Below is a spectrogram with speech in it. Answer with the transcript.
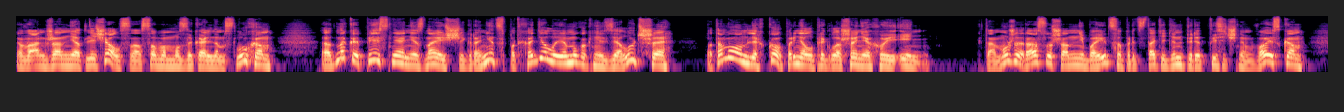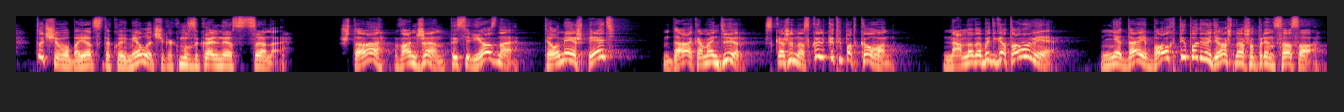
Ван Джан не отличался особым музыкальным слухом, однако песня, не знающая границ, подходила ему как нельзя лучше, потому он легко принял приглашение Хуи-Инь. К тому же, раз уж он не боится предстать один перед тысячным войском, то чего бояться такой мелочи, как музыкальная сцена? «Что, Ван Джен, ты серьёзно? Ты умеешь петь?» «Да, командир, скажи, насколько ты подкован? Нам надо быть готовыми! Не дай бог ты подведёшь нашу принцессу!»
